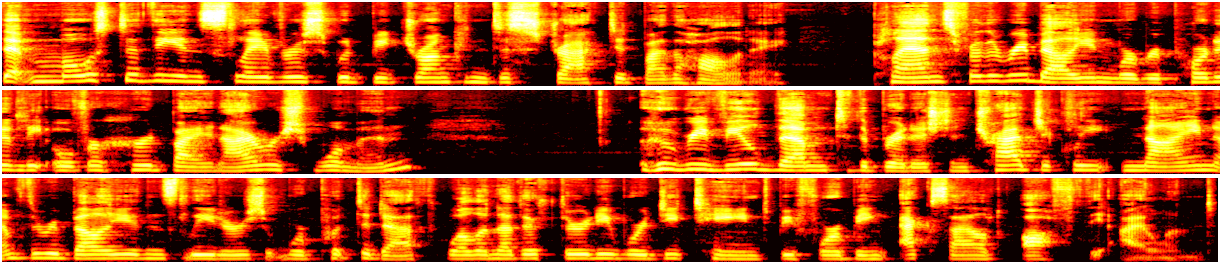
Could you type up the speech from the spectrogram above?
that most of the enslavers would be drunk and distracted by the holiday. Plans for the rebellion were reportedly overheard by an Irish woman who revealed them to the British, and tragically, nine of the rebellion's leaders were put to death, while another 30 were detained before being exiled off the island.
